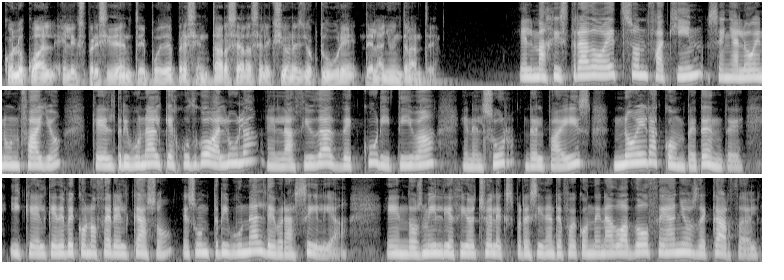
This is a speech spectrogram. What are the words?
con lo cual el expresidente puede presentarse a las elecciones de octubre del año entrante. El magistrado Edson Fachin señaló en un fallo que el tribunal que juzgó a Lula en la ciudad de Curitiba, en el sur del país, no era competente y que el que debe conocer el caso es un tribunal de Brasilia. En 2018 el expresidente fue condenado a 12 años de cárcel,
